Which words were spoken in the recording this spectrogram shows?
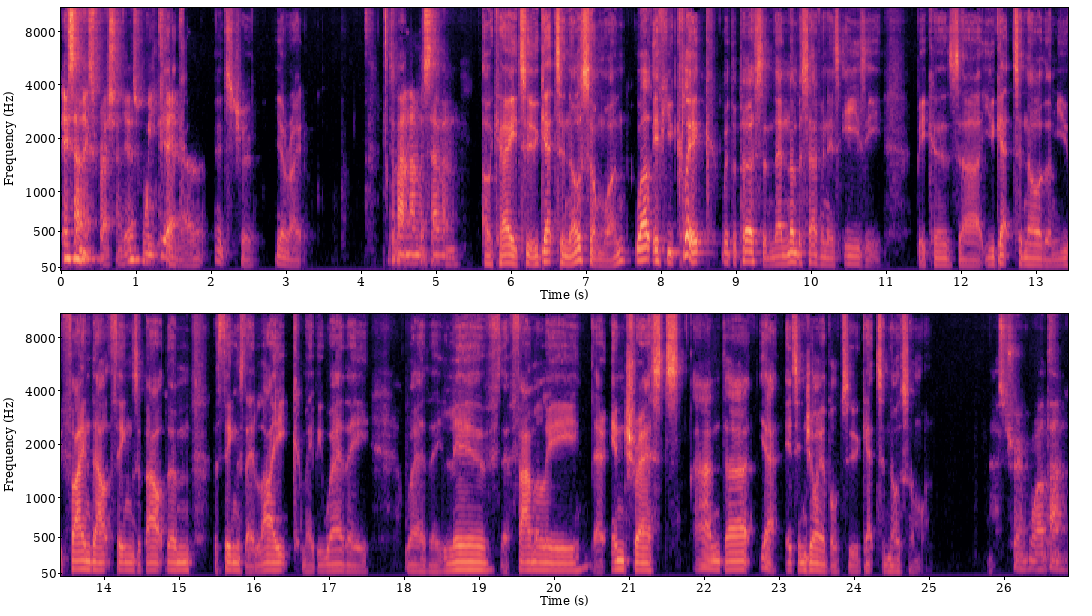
it's an expression yes we click. yeah it's true. You're right. It's about number seven. Okay to get to know someone well if you click with the person then number seven is easy because uh, you get to know them. You find out things about them the things they like maybe where they where they live their family their interests and uh, yeah, it's enjoyable to get to know someone. That's true. Well done.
